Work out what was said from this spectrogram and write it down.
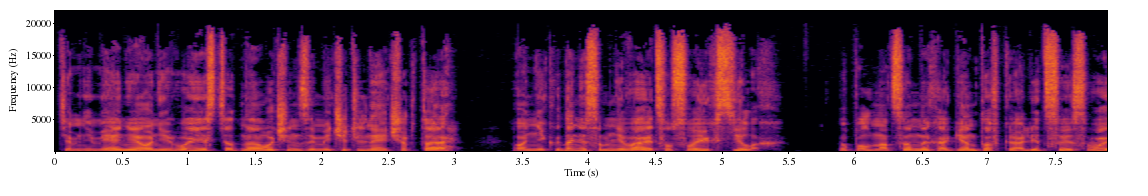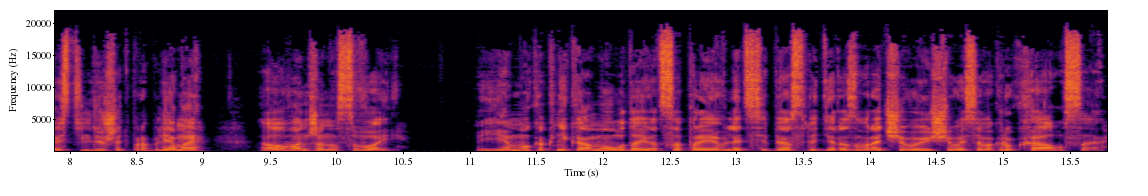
Тем не менее, у него есть одна очень замечательная черта – он никогда не сомневается в своих силах. У полноценных агентов коалиции свой стиль решать проблемы, а у Ванжана свой. Ему, как никому, удается проявлять себя среди разворачивающегося вокруг хаоса.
